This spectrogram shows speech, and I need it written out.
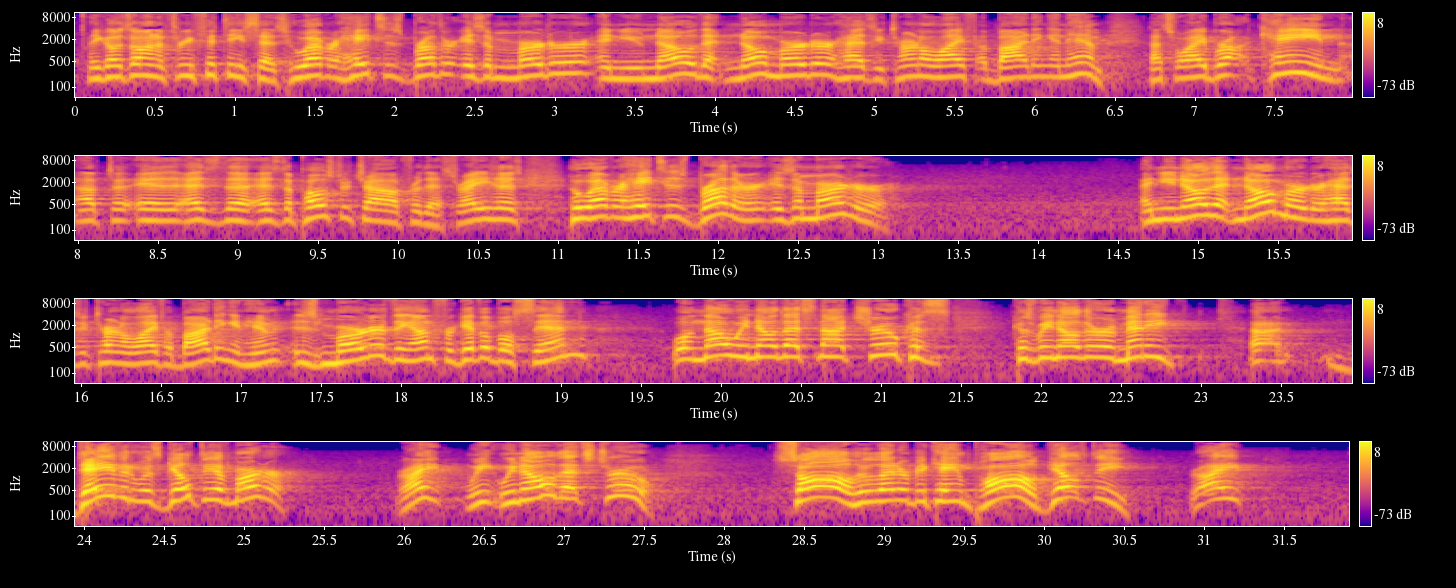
He goes on in 315 says, Whoever hates his brother is a murderer, and you know that no murderer has eternal life abiding in him. That's why he brought Cain up to, as, the, as the poster child for this, right? He says, Whoever hates his brother is a murderer. And you know that no murder has eternal life abiding in him. Is murder the unforgivable sin? Well, no, we know that's not true because we know there are many. Uh, David was guilty of murder, right? We, we know that's true. Saul, who later became Paul, guilty, right?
